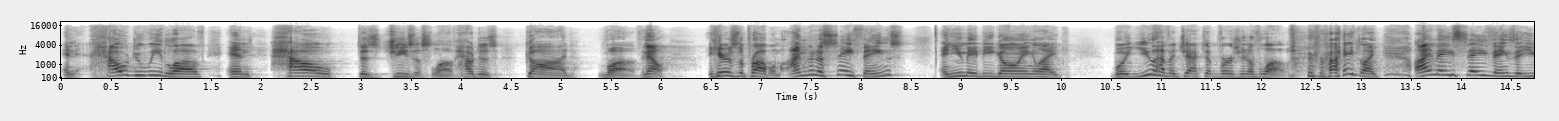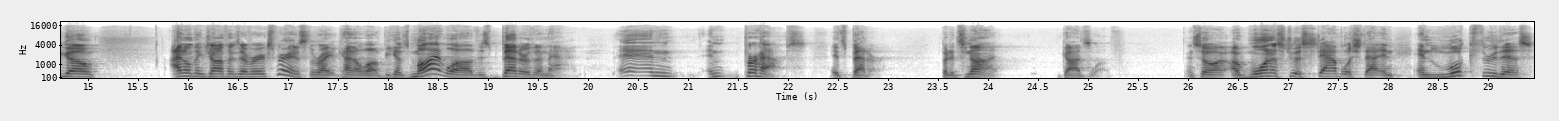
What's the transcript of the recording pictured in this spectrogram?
and how do we love and how does Jesus love? How does God love? Now, here's the problem I'm going to say things, and you may be going like, well, you have a jacked up version of love, right? Like, I may say things that you go, I don't think Jonathan's ever experienced the right kind of love because my love is better than that. And, and perhaps it's better, but it's not God's love. And so I, I want us to establish that and, and look through this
